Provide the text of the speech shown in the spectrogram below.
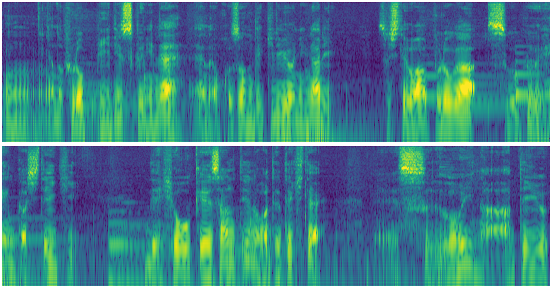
うん、あのフロッピーディスクにね保存できるようになりそしてワープロがすごく変化していきで表計算っていうのが出てきて、えー、すごいなっていう。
